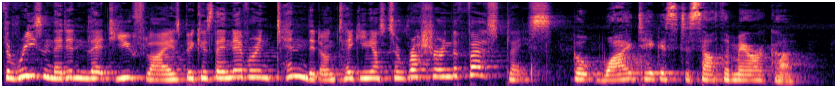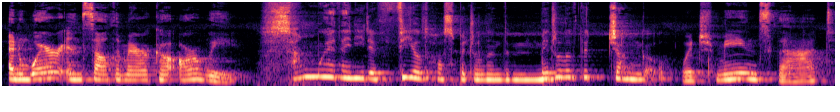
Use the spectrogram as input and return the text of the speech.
The reason they didn't let you fly is because they never intended on taking us to Russia in the first place. But why take us to South America? And where in South America are we? Somewhere they need a field hospital in the middle of the jungle. Which means that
